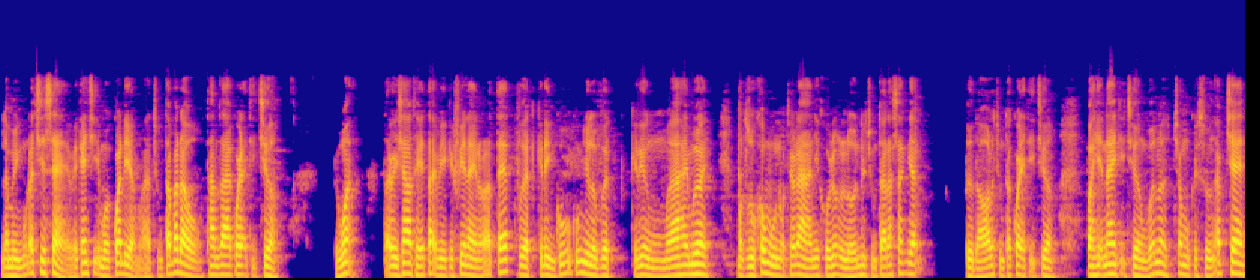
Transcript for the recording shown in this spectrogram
là mình cũng đã chia sẻ với các anh chị một quan điểm là chúng ta bắt đầu tham gia quay lại thị trường. Đúng không ạ? Tại vì sao thế? Tại vì cái phiên này nó đã test vượt cái đỉnh cũ cũng như là vượt cái đường MA20 mặc dù không bùng nổ theo đà nhưng khối lượng lớn thì chúng ta đã xác nhận. Từ đó là chúng ta quay lại thị trường. Và hiện nay thị trường vẫn là trong một cái xuống uptrend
